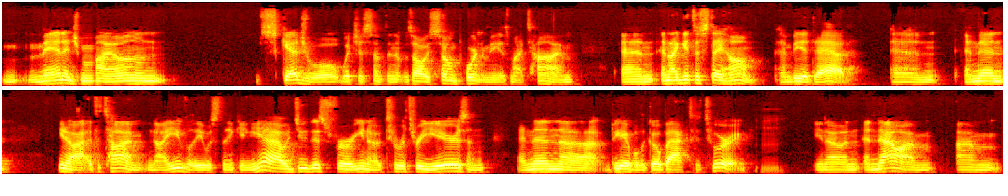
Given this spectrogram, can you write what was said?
manage my own schedule, which is something that was always so important to me, is my time, and and I get to stay home and be a dad, and and then you know at the time naively was thinking, yeah, I would do this for you know two or three years, and and then uh, be able to go back to touring. Mm. you know, and, and now I'm I'm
